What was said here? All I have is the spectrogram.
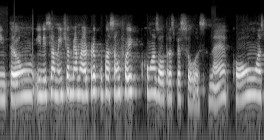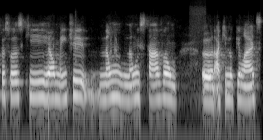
Então, inicialmente, a minha maior preocupação foi com as outras pessoas, né, com as pessoas que realmente não, não estavam uh, aqui no Pilates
